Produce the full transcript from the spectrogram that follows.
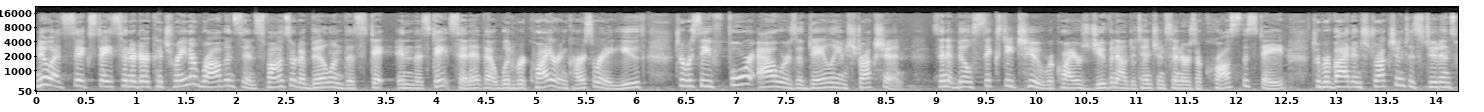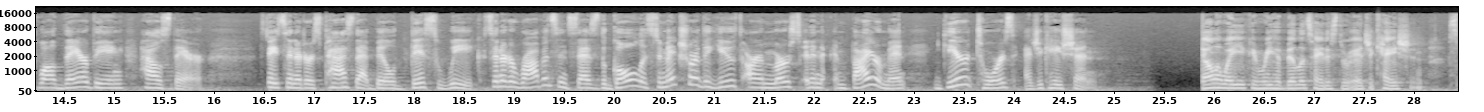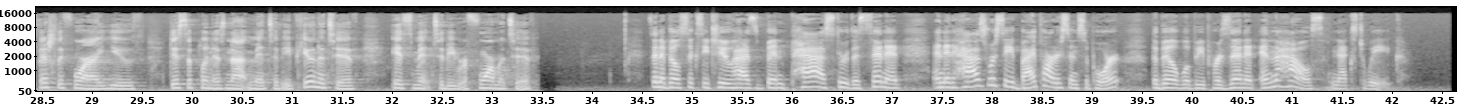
New at 6, State Senator Katrina Robinson sponsored a bill in the, state, in the state Senate that would require incarcerated youth to receive four hours of daily instruction. Senate Bill 62 requires juvenile detention centers across the state to provide instruction to students while they are being housed there. State senators passed that bill this week. Senator Robinson says the goal is to make sure the youth are immersed in an environment geared towards education. The only way you can rehabilitate is through education, especially for our youth. Discipline is not meant to be punitive, it's meant to be reformative. Senate Bill 62 has been passed through the Senate and it has received bipartisan support. The bill will be presented in the House next week.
